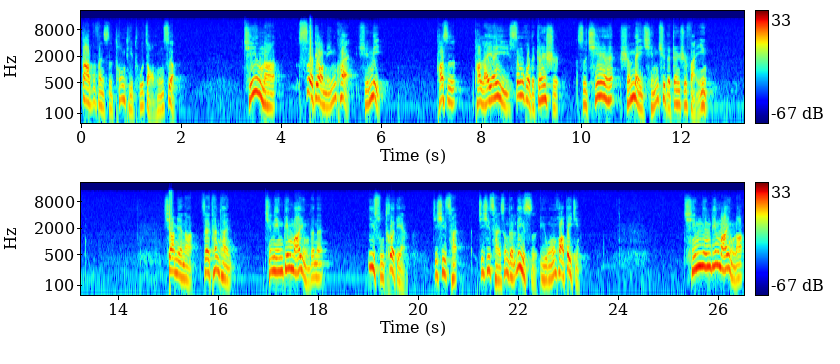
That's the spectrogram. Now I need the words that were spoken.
大部分是通体涂枣红色。秦俑呢，色调明快、绚丽，它是。它来源于生活的真实，是秦人审美情趣的真实反映。下面呢，再谈谈秦陵兵马俑的呢艺术特点及其产及其产生的历史与文化背景。秦陵兵马俑呢，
